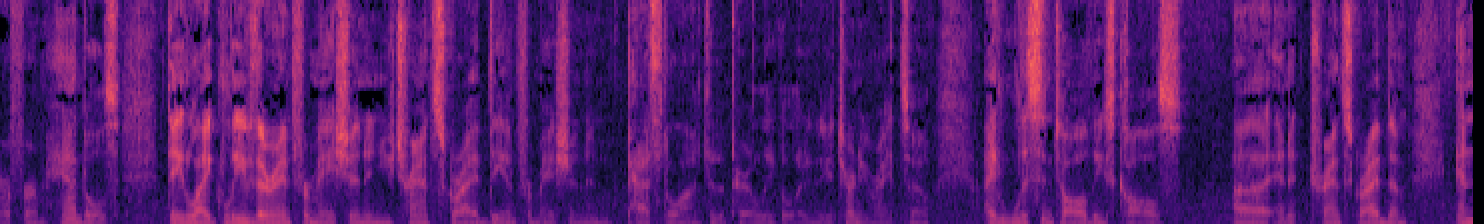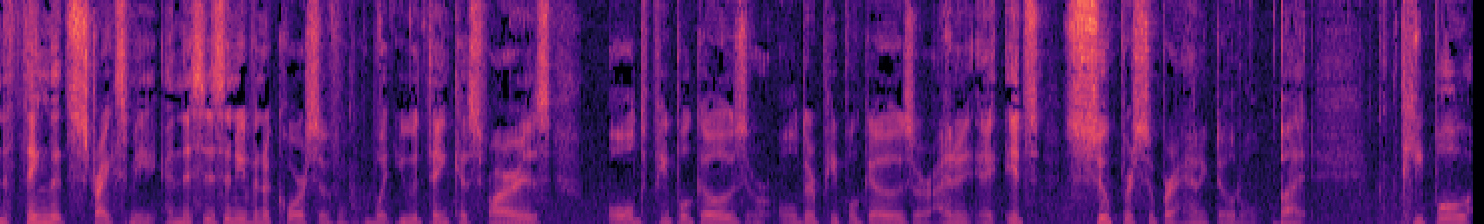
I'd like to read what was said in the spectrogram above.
our firm handles, they like leave their information and you transcribe the information and pass it along to the paralegal or the attorney, right? So I listen to all these calls uh, and it transcribe them. And the thing that strikes me, and this isn't even a course of what you would think as far as old people goes or older people goes, or I don't, it's super super anecdotal, but people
